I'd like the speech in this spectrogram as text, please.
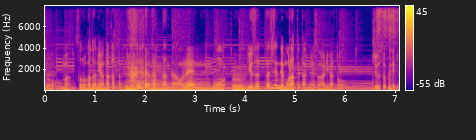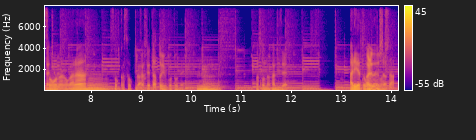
と まあ、その方にはなかったんでしょうね。なかったんだろうねんもう、うん。譲った時点でもらってたんじゃない？そのありがとう。充足できたんじそゃない？うなのかな。うん。そっかそっか行か。せたということで。うん。まあ、そんな感じで。ありがとうございました。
